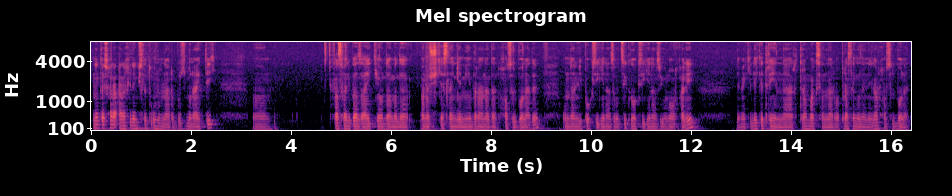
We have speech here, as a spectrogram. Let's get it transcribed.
Bundan tashqari arxidon kislota unumlari biz buni aytdik. Ehm, Fosfolipaz a ikki yordamida mana shu shikastlangan membranadan hosil bo'ladi. Undan lipoksigenaza va siklooksigenaz yo'li orqali demak lekotrinlar tromboksanlar va prostaglandinlar hosil bo'ladi.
